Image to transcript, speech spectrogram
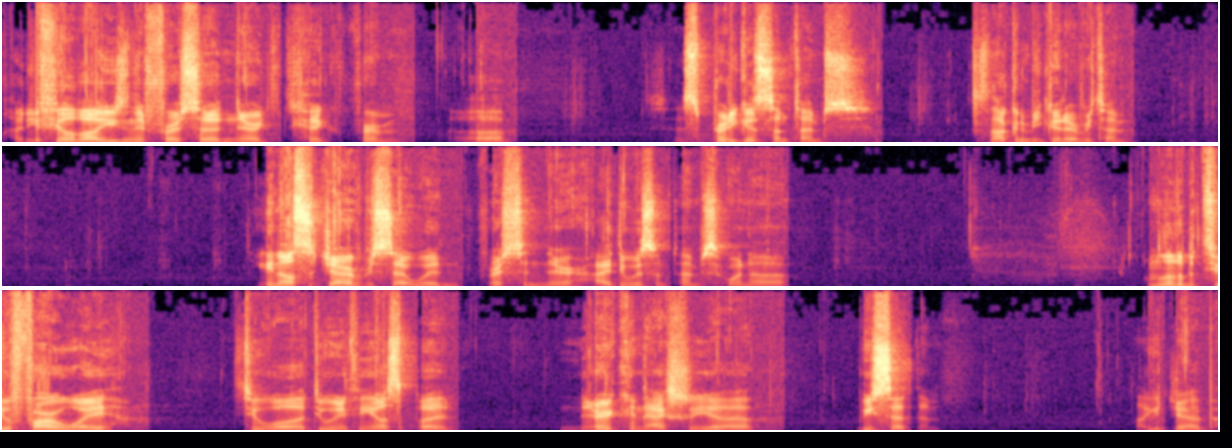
How do you feel about using the first set of Nair to kick firm? Uh, it's pretty good sometimes. It's not gonna be good every time. You can also jab reset when first in there. I do it sometimes when uh I'm a little bit too far away to uh, do anything else, but Nair can actually uh, reset them like a jab.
